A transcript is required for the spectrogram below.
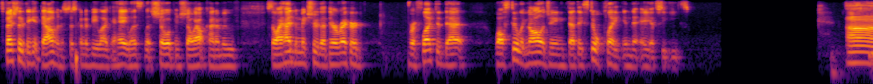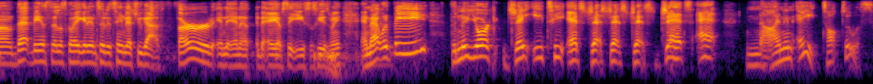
especially if they get Dalvin, it's just going to be like hey let's let's show up and show out kind of move. So I had to make sure that their record reflected that while still acknowledging that they still play in the AFC East. Um, that being said, let's go ahead and get into the team that you got third in the in, the AFC East, excuse me, and that would be the New York Jets, Jets, Jets, Jets, Jets at nine and eight. Talk to us.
